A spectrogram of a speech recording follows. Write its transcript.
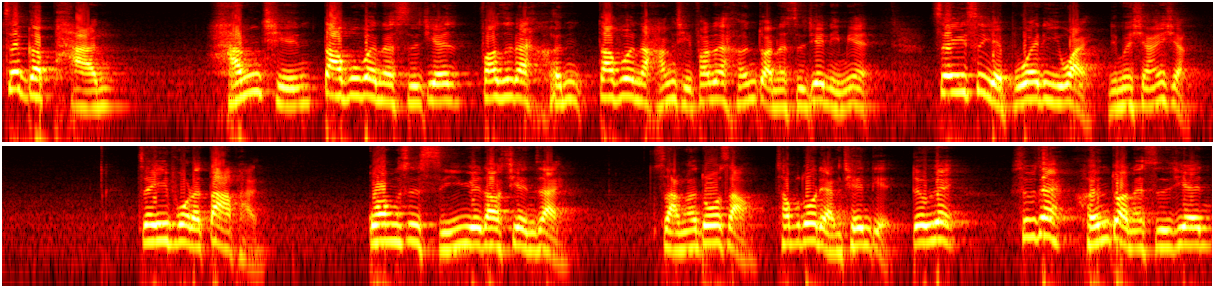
这个盘行情大部分的时间发生在很大部分的行情发生在很短的时间里面，这一次也不会例外。你们想一想，这一波的大盘，光是十一月到现在涨了多少？差不多两千点，对不对？是不是在很短的时间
